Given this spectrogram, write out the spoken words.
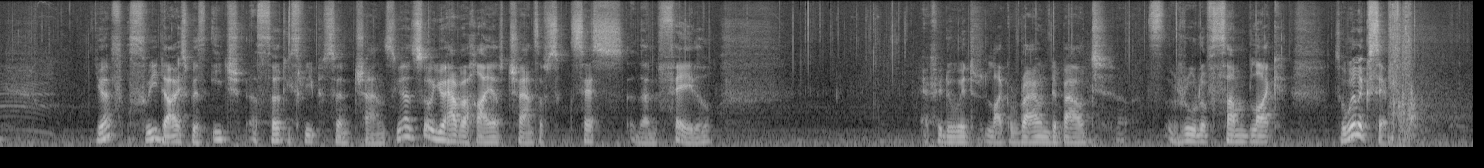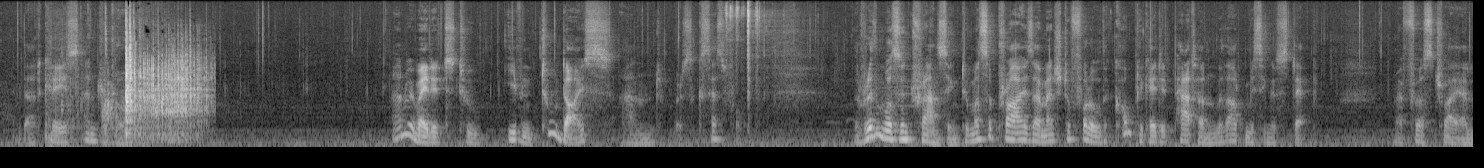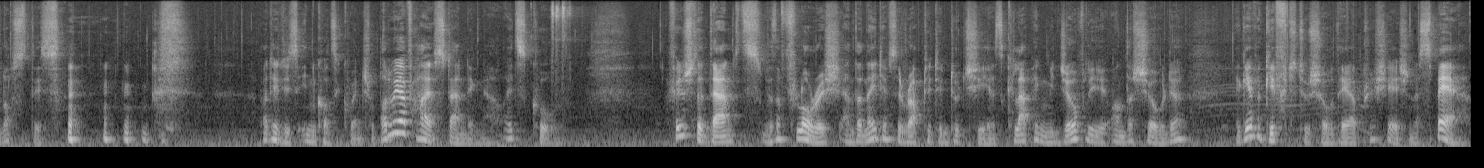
you have three dice with each a 33% chance. Yeah, so you have a higher chance of success than fail. If you do it like a roundabout rule of thumb like. So we'll accept in that case and. And we made it to even two dice and were successful. The rhythm was entrancing. To my surprise, I managed to follow the complicated pattern without missing a step. My first try, I lost this. but it is inconsequential. But we have higher standing now. It's cool. I finished the dance with a flourish, and the natives erupted into cheers, clapping me jovially on the shoulder. They gave a gift to show their appreciation, a spare.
